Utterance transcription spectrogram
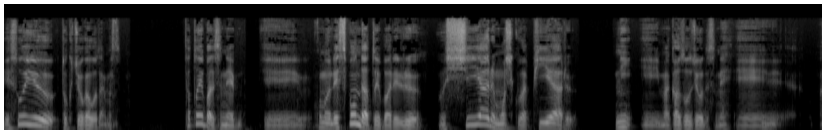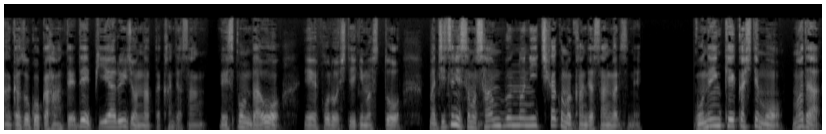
えー、そういう特徴がございます。例えばですね、えー、この responder と呼ばれる CR もしくは PR に、まあ、画像上ですね、えー、画像効果判定で PR 以上になった患者さん、 responder を、フォローしていきますと、まあ、実にその3分の2近くの患者さんがですね、5年経過してもまだ、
